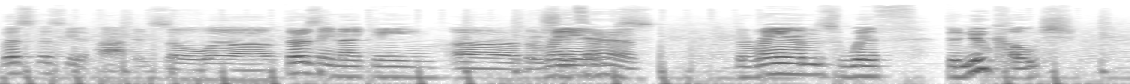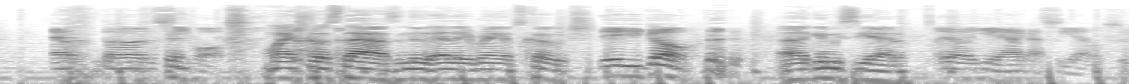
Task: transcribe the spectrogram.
let's let's get it popping. So uh, Thursday night game, uh, the Rams, the Rams with the new coach at the Seahawks. Maestro Styles, the new LA Rams coach. There you go. Uh, give me Seattle. Uh, yeah, I got Seattle too.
